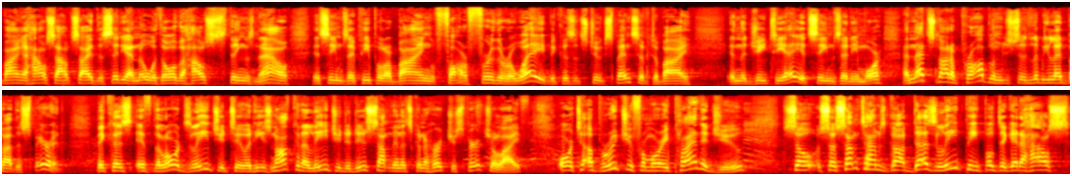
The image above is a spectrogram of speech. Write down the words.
buying a house outside the city. I know with all the house things now, it seems that people are buying far further away because it's too expensive to buy in the GTA, it seems anymore. And that's not a problem. You should be led by the Spirit. Because if the Lord leads you to it, He's not going to lead you to do something that's going to hurt your spiritual life or to uproot you from where He planted you. So, so sometimes God does lead people to get a house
